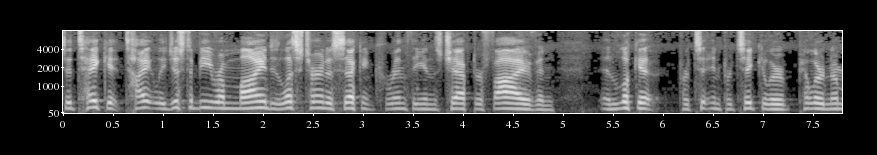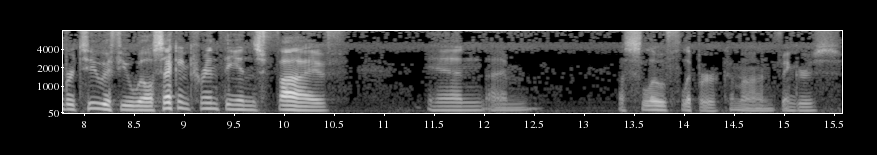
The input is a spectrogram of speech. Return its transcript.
to take it tightly. Just to be reminded, let's turn to 2 Corinthians chapter 5 and, and look at in particular, pillar number two, if you will, 2 Corinthians 5. And I'm a slow flipper. Come on, fingers.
